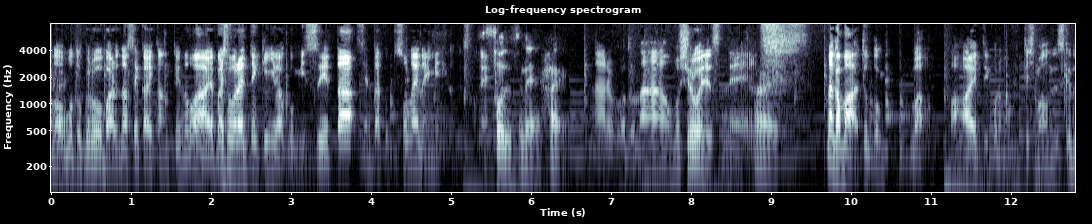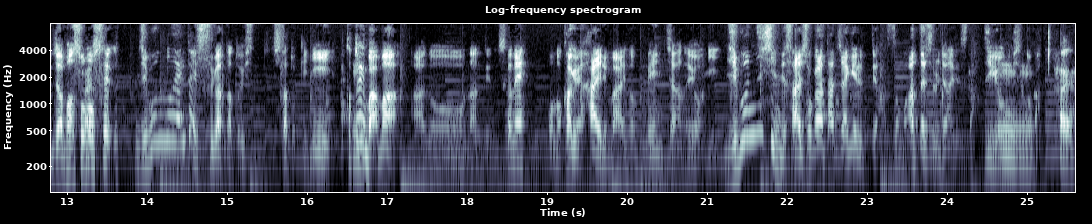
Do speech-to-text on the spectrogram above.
のもっとグローバルな世界観というのはやっぱり将来的にはこう見据えた選択ってそんなようなイメージなんですかね。そうですね。はい。なるほどな。面白いですね。はい、なんかまあちょっとまあああえてこれも振ってしまうんですけど、じゃあ、まあ、そのせ、はい、自分のやりたい姿としたときに、例えば、まあ、あの、なんていうんですかね、この家業に入る前のベンチャーのように、自分自身で最初から立ち上げるっていう発想もあったりするじゃないですか、事業としてとか。うん。うん、はいはい。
